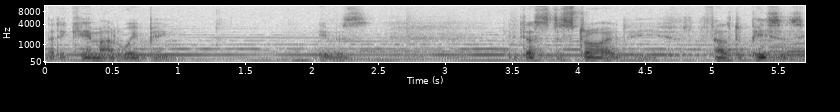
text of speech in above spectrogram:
that he came out weeping. He was he just destroyed. He fell to pieces.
